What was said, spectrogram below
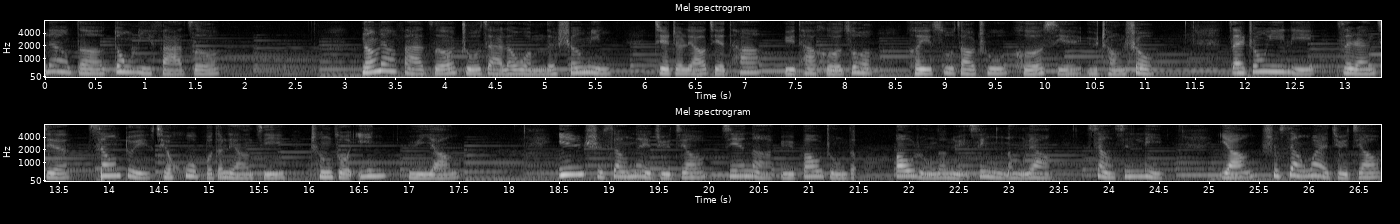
量的动力法则。能量法则主宰了我们的生命。借着了解它，与它合作，可以塑造出和谐与长寿。在中医里，自然界相对且互补的两极称作阴与阳。阴是向内聚焦、接纳与包容的包容的女性能量，向心力；阳是向外聚焦、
